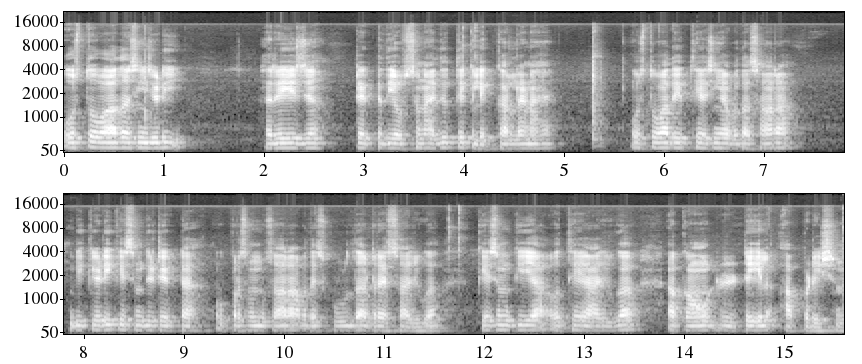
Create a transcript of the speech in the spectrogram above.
ਉਸ ਤੋਂ ਬਾਅਦ ਅਸੀਂ ਜਿਹੜੀ ਰੇਜ ਟਿਕਟ ਦੀ ਆਪਸ਼ਨ ਆ, ਇਹਦੇ ਉੱਤੇ ਕਲਿੱਕ ਕਰ ਲੈਣਾ ਹੈ। ਉਸ ਤੋਂ ਬਾਅਦ ਇੱਥੇ ਅਸੀਂ ਆਪਦਾ ਸਾਰਾ ਵੀ ਕਿਹੜੀ ਕਿਸਮ ਦੀ ਟਿਕਟ ਆ, ਉੱਪਰ ਤੁਹਾਨੂੰ ਸਾਰਾ ਆਪਦੇ ਸਕੂਲ ਦਾ ਐਡਰੈਸ ਆ ਜਾਊਗਾ। ਕਿਸਮ ਕੀ ਆ, ਉੱਥੇ ਆ ਜਾਊਗਾ ਅਕਾਊਂਟ ਡਿਟੇਲ ਅਪਡੇਸ਼ਨ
